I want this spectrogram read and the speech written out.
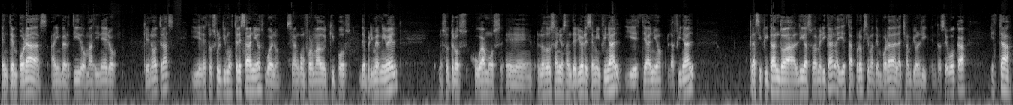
en temporadas ha invertido más dinero que en otras y en estos últimos tres años, bueno, se han conformado equipos de primer nivel. Nosotros jugamos eh, los dos años anteriores semifinal y este año la final clasificando a Liga Sudamericana y esta próxima temporada la Champions League. Entonces Boca está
